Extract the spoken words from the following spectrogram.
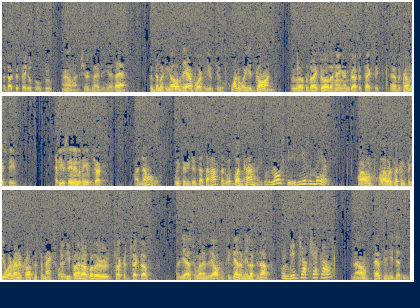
The doctors say he'll pull through. Well, I'm sure glad to hear that. We've been looking all over the airport for you two. Wonder where you'd gone. We went out the back door of the hangar and grabbed a taxi. Uh, but tell me, Steve, have you seen anything of Chuck? I know. We figured he was at the hospital with Bud Conley. Well, no, Steve. He isn't there. Well, while I was looking for you, I ran across Mr. Maxwell. Did he find out whether Chuck had checked out? Well, yes, we went into the office together and he looked it up. And did Chuck check out? No, Patsy, he didn't.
